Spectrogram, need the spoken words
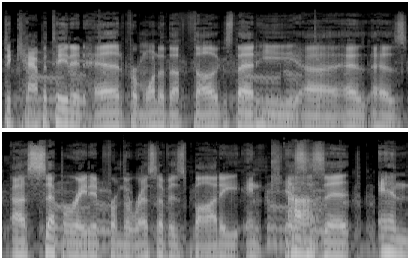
decapitated head from one of the thugs that he uh, has, has uh, separated from the rest of his body and kisses it. And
